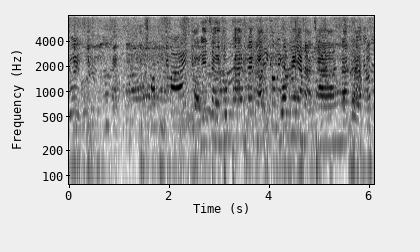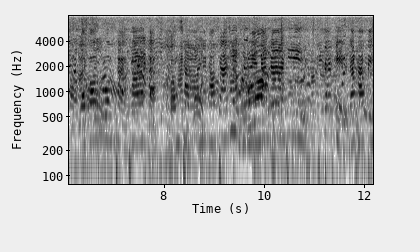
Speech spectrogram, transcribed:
เว้ยชอบกินอะไรขอเรียนเชิญทุกท่านนะครับร่วมให้อาหารช้างนะครับแล้วก็ร่วมถ่ายภาพกับน้องช้างนะครับช้างที่อยู่บริเวณด้านหน้าที่ที่ได้เห็นนะคะเป็น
